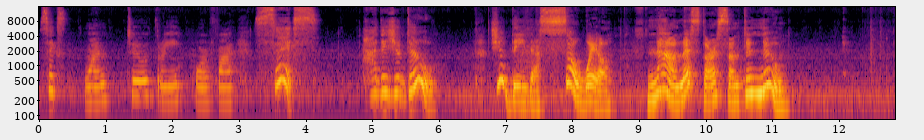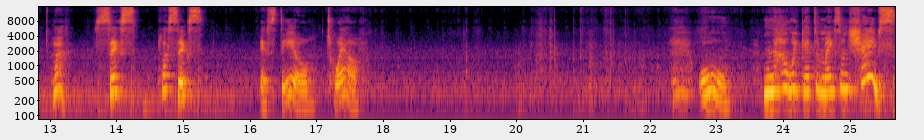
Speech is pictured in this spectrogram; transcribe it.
six. One, two, three, four, five, six. How did you do? You did that so well. Now let's start something new. Look, 6 plus 6 is still 12. Oh, now we get to make some shapes.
